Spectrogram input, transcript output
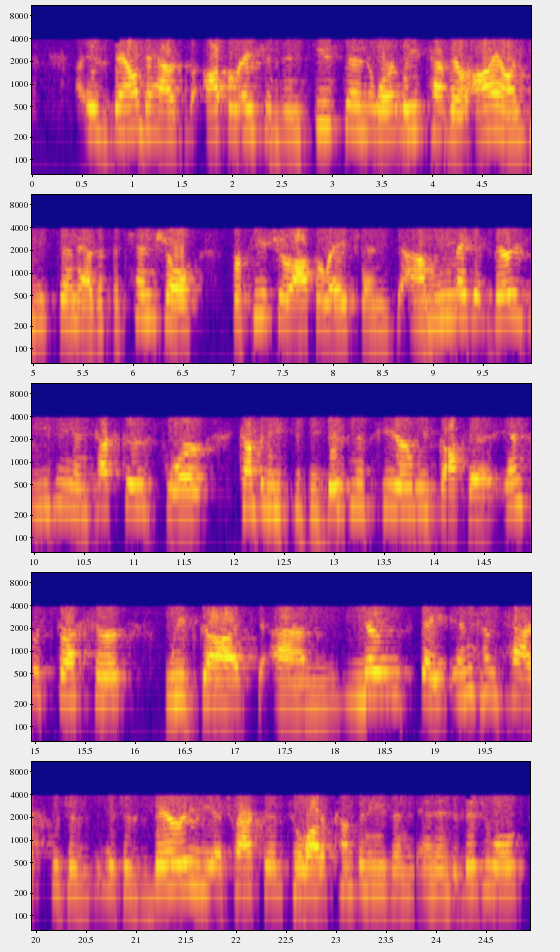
is bound to have operations in Houston or at least have their eye on Houston as a potential for future operations. Um, we make it very easy in Texas for companies to do business here. We've got the infrastructure. We've got um, no state income tax, which is which is very attractive to a lot of companies and, and individuals.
